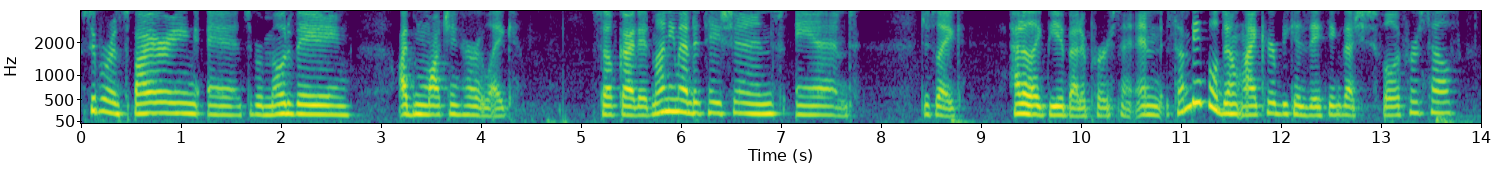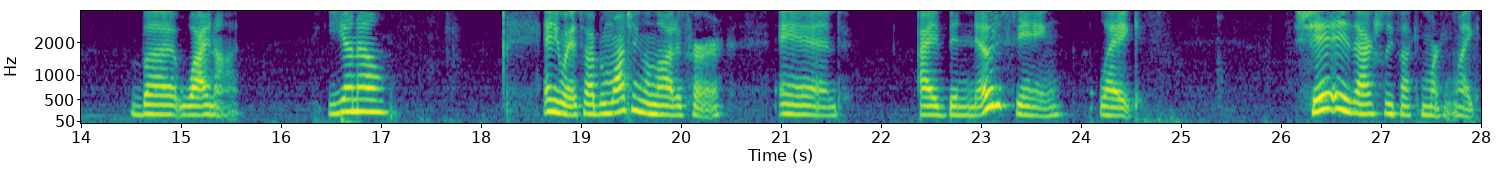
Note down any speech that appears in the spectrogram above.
super inspiring and super motivating. I've been watching her like self guided money meditations and just like how to like be a better person. And some people don't like her because they think that she's full of herself, but why not? You know? Anyway, so I've been watching a lot of her and I've been noticing like shit is actually fucking working. Like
